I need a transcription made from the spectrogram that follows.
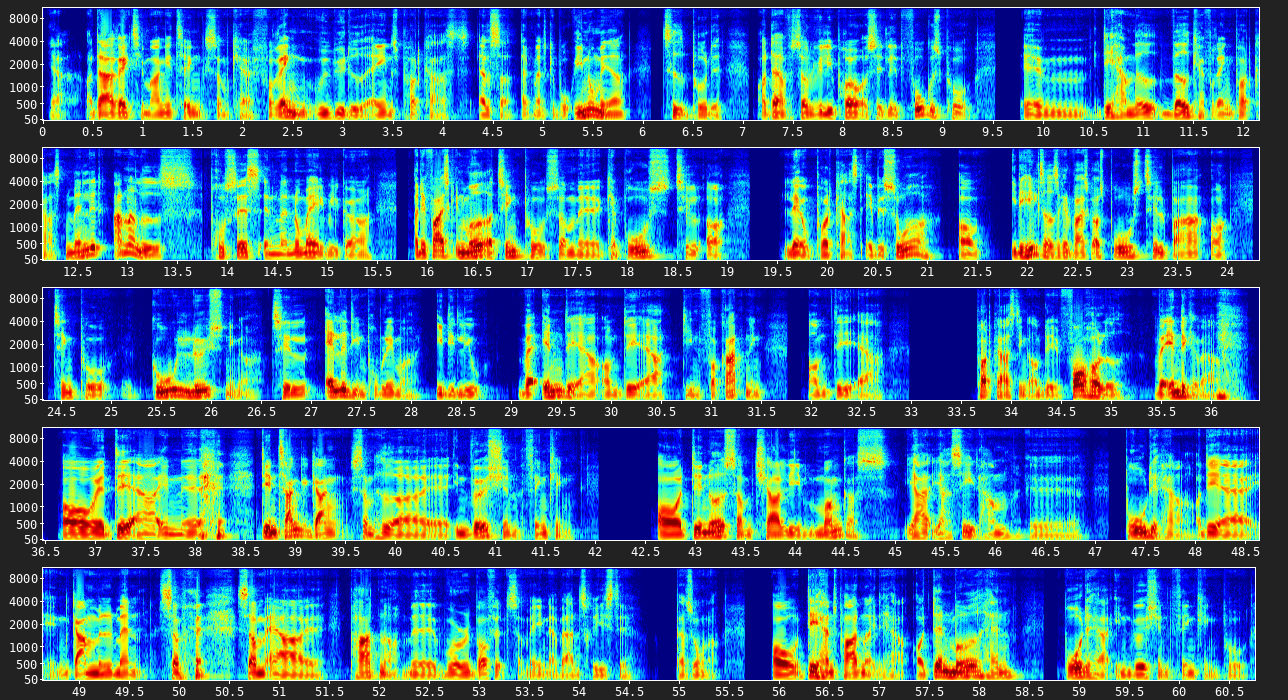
Ja, og der er rigtig mange ting, som kan forringe udbyttet af ens podcast. Altså, at man skal bruge endnu mere tid på det. Og derfor så vil vi lige prøve at sætte lidt fokus på, øhm, det her med, hvad kan forringe podcasten, men en lidt anderledes proces, end man normalt vil gøre. Og det er faktisk en måde at tænke på, som øh, kan bruges til at lave podcast-episoder, og i det hele taget, så kan det faktisk også bruges til bare at tænke på gode løsninger til alle dine problemer i dit liv. Hvad end det er, om det er din forretning, om det er podcasting, om det er forholdet, hvad end det kan være. Og øh, det er en øh, det er en tankegang, som hedder øh, inversion thinking. Og det er noget, som Charlie Mungers, jeg, jeg har set ham øh, bruge det her, og det er en gammel mand, som, som er øh, partner med Warren Buffett, som er en af verdens rigeste personer. Og det er hans partner i det her. Og den måde, han bruger det her inversion thinking på,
